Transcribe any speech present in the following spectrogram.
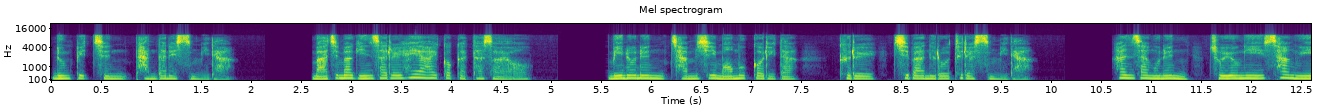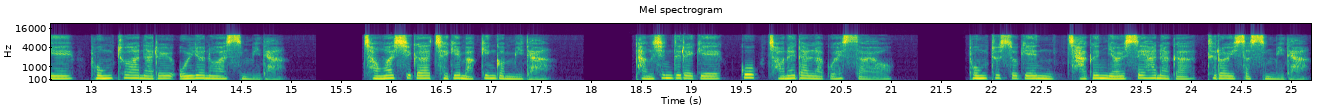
눈빛은 단단했습니다. 마지막 인사를 해야 할 것 같아서요. 민호는 잠시 머뭇거리다 그를 집 안으로 들였습니다. 한상우는 조용히 상 위에 봉투 하나를 올려놓았습니다. 정화 씨가 제게 맡긴 겁니다. 당신들에게 꼭 전해달라고 했어요. 봉투 속엔 작은 열쇠 하나가 들어 있었습니다.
